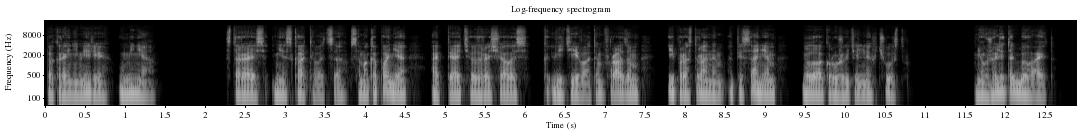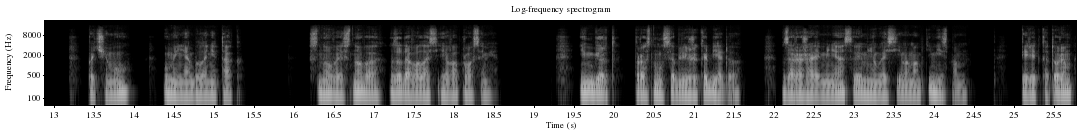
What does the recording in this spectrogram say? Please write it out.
По крайней мере, у меня стараясь не скатываться в самокопание, опять возвращалась к витиеватым фразам и пространным описаниям головокружительных чувств. Неужели так бывает? Почему у меня было не так? Снова и снова задавалась я вопросами. Ингерт проснулся ближе к обеду, заражая меня своим неугасимым оптимизмом, перед которым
